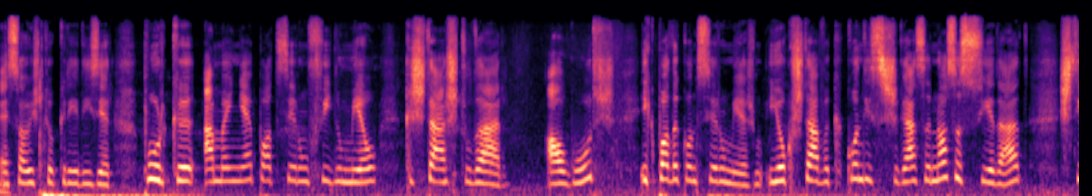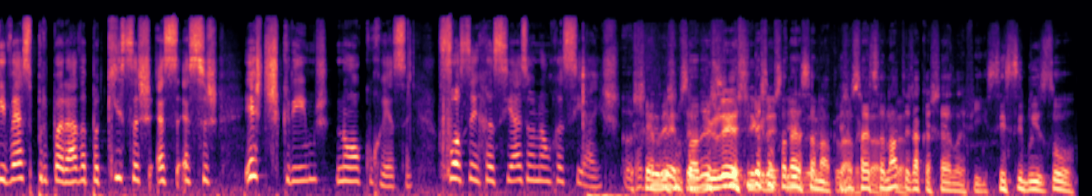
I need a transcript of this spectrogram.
É só isto que eu queria dizer. Porque amanhã pode ser um filho meu que está a estudar algures e que pode acontecer o mesmo. E eu gostava que quando isso chegasse, a nossa sociedade estivesse preparada para que essas, essas- estes crimes não ocorressem. Fossem raciais ou não raciais. Deixa-me só, deixa, deixa, dar essa nota. claro, essa claro, nota, claro. já que a Sheila enfim, sensibilizou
